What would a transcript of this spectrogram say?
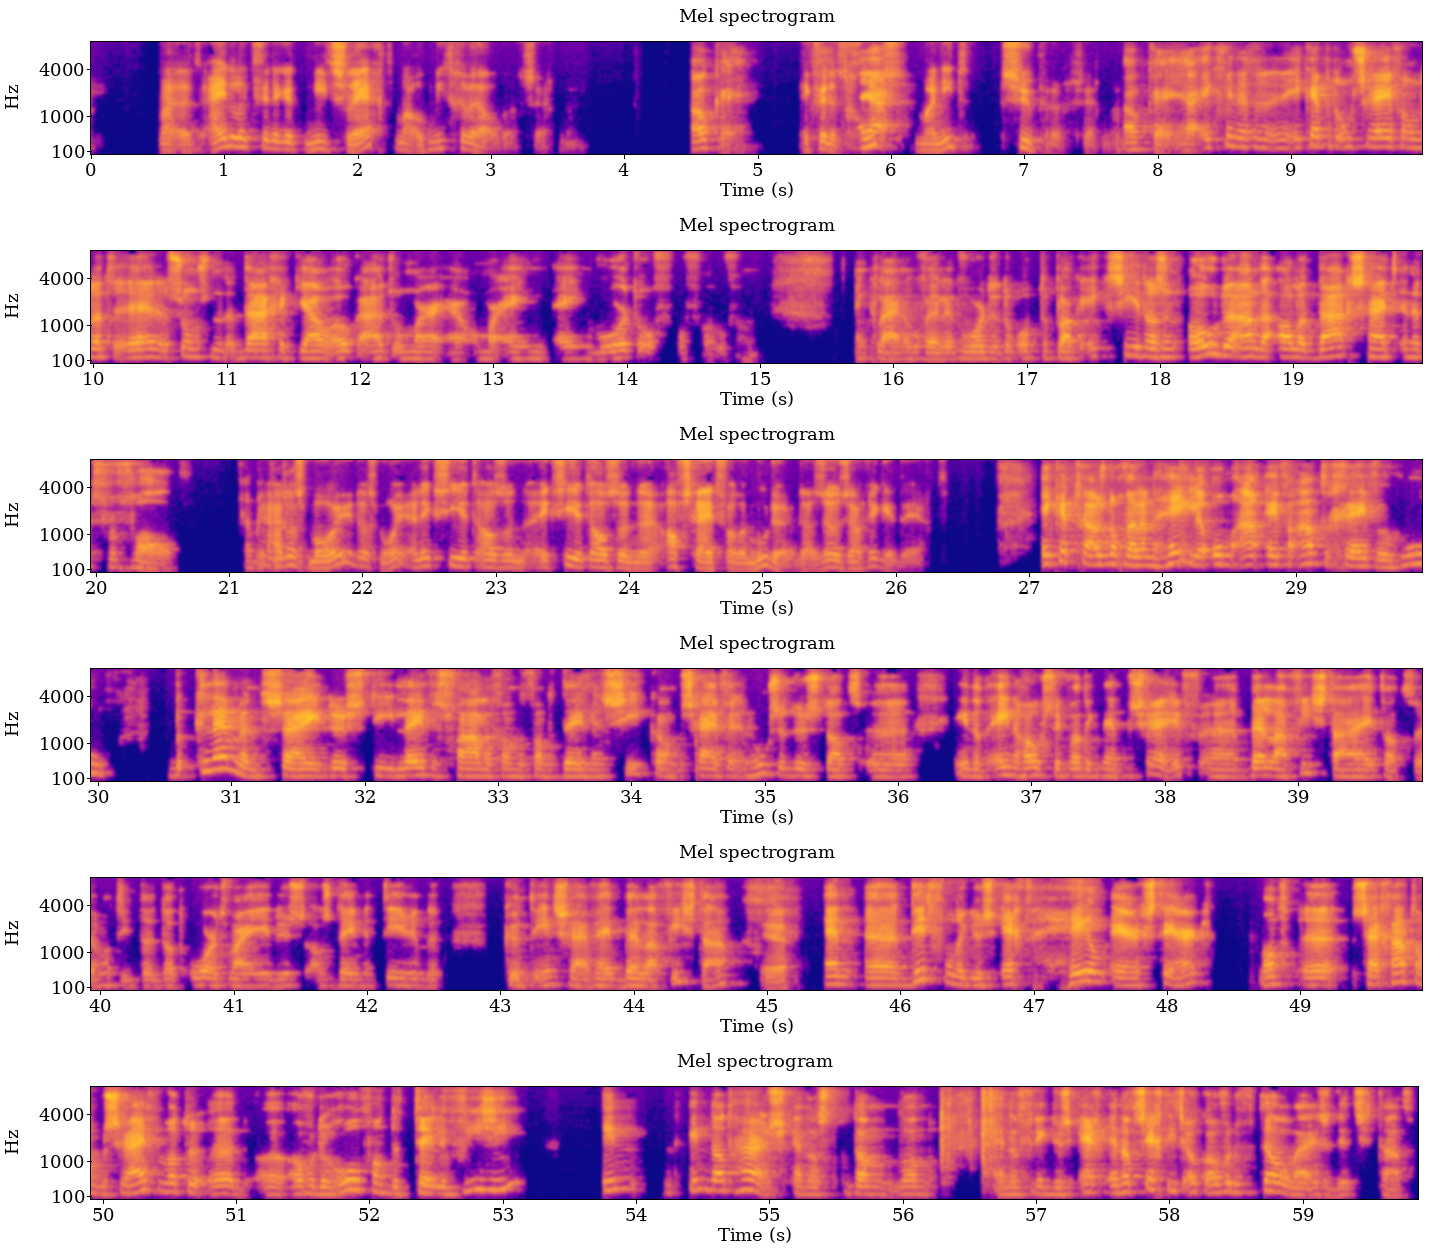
Maar uiteindelijk vind ik het niet slecht, maar ook niet geweldig, zeg maar. Oké. Ik vind het goed, Ja. maar niet super, zeg maar. Oké, ja, ik, vind het een- ik heb het omschreven omdat hè, soms daag ik jou ook uit om er, er- om er één, één woord of, of, of een, een kleine hoeveelheid woorden erop te plakken. Ik zie het als een ode aan de alledaagsheid en het verval. Heb ik Ja, dat is mooi, dat is mooi. En ik zie het als een, ik zie het als een eh, afscheid van een moeder. Dat, zo zag ik het echt. Ik heb trouwens nog wel een hele, om even aan te geven hoe beklemmend zij dus die levensverhalen van, van de dementie kan beschrijven. En hoe ze dus dat uh, in dat ene hoofdstuk wat ik net beschreef, uh, Bella Vista heet dat, uh, want die, dat oord waar je dus als dementerende kunt inschrijven, heet Bella Vista. Ja. En dit vond ik dus echt heel erg sterk. Want zij gaat dan beschrijven wat de, over de rol van de televisie in, in dat huis. En dat, dan, dan, en dat vind ik dus echt. En dat zegt iets ook over de vertelwijze, dit citaat.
